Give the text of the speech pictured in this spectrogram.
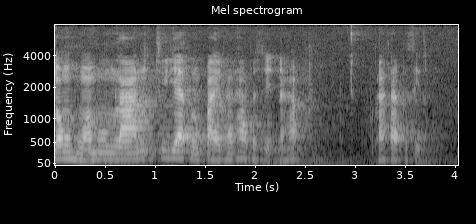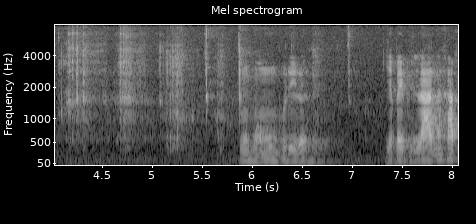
ตรงหัวมุมร้านที่แยกลงไปพระธาตุประสิทธิ์นะครับ พระธาตุประสิทธิ์ ตรงหัวมุมพอดีเลย อย่าไปผิดร้านนะครับ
